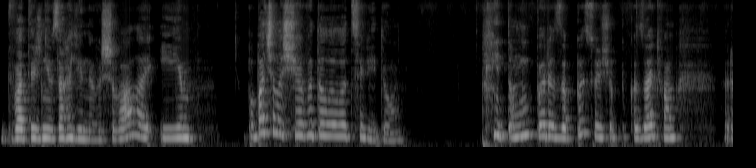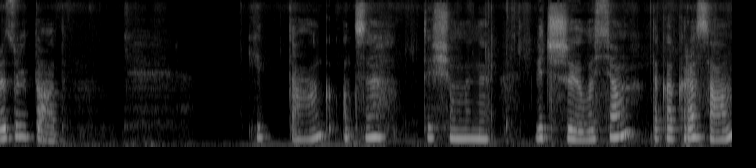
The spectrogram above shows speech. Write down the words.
Два тижні взагалі не вишивала і побачила, що я видалила це відео. І тому перезаписую, щоб показати вам результат. І так, оце те, що в мене відшилося. Така краса.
